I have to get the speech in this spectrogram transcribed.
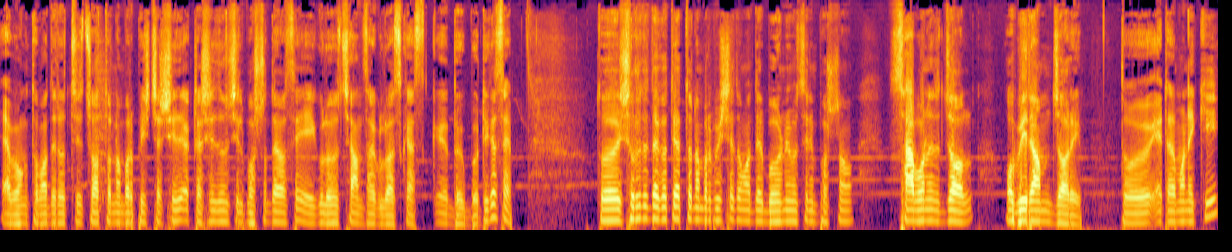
এবং তোমাদের হচ্ছে চুয়াত্তর নম্বর পৃষ্ঠায় সে- একটা সৃজনশীল প্রশ্ন দেওয়া আছে, এইগুলো হচ্ছে আনসারগুলো আজকে আজকে দেখব, ঠিক আছে? তো শুরুতে দেখো, তিয়াত্তর নম্বর পৃষ্ঠায় তোমাদের বহু নির্বাচনী প্রশ্ন, শ্রাবণের জল, অবিরাম জ্বরে। তো এটার মানে কি?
